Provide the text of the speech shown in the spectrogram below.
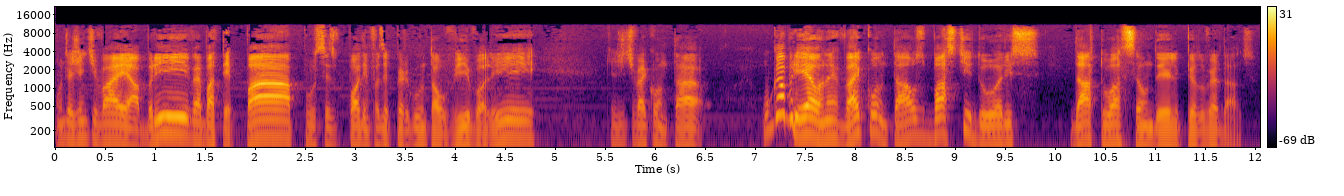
Onde a gente vai abrir, vai bater papo, vocês podem fazer pergunta ao vivo ali, que a gente vai contar. O Gabriel, né? Vai contar os bastidores da atuação dele pelo Verdazo.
